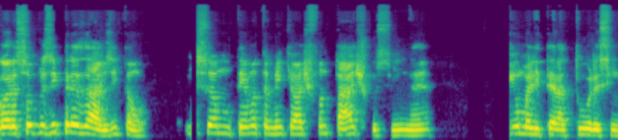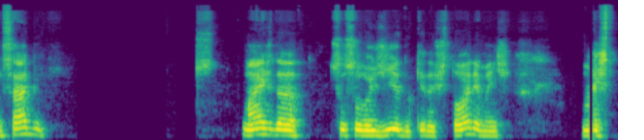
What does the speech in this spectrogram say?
Agora sobre os empresários, então isso é um tema também que eu acho fantástico, assim, né? Tem uma literatura, assim, sabe? Mais da sociologia do que da história, mas, mas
